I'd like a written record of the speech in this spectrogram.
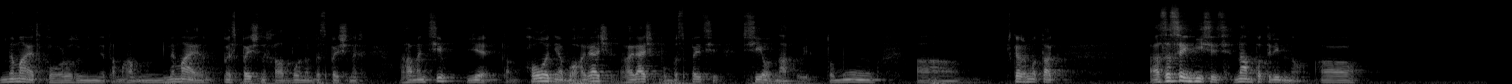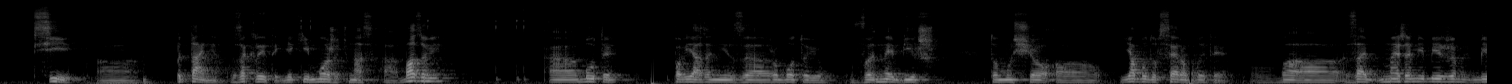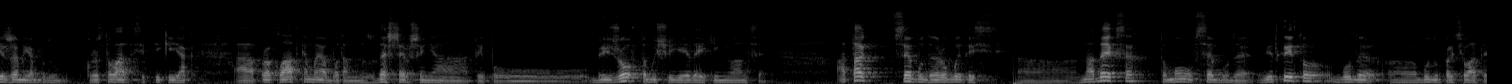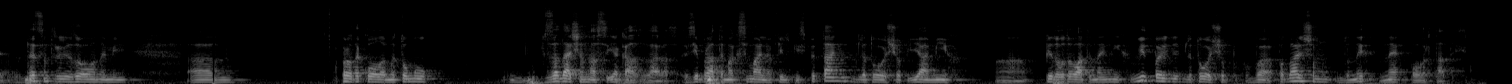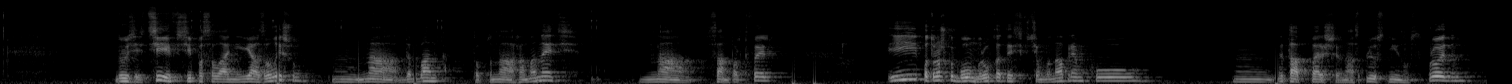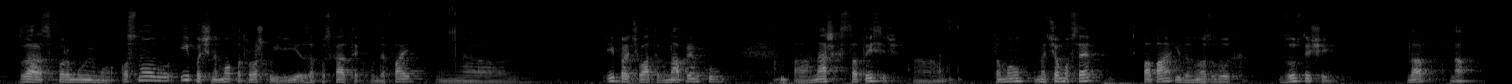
Немає такого розуміння, там немає безпечних або небезпечних гаманців. Є там холодні або гарячі, гарячі по безпеці всі однакові. Тому, скажімо так, за цей місяць нам потрібно всі питання закрити, які можуть у нас базові бути пов'язані з роботою в небірж, тому що я буду все робити в, за межами біржами. Біржами я буду користуватися тільки як прокладками або там здешевшення типу бріджов, тому що є деякі нюанси. А так все буде робитись а, на дексах, тому все буде відкрито, буде, е, буду працювати з децентралізованими е, протоколами. Тому задача в нас яка зараз? Зібрати максимальну кількість питань для того, щоб я міг е, підготувати на них відповіді, для того, щоб в подальшому до них не повертатись. Друзі, ці всі посилання я залишу на дебанк, тобто на гаманець, на сам портфель. І потрошку будемо рухатись в цьому напрямку. Етап перший у нас плюс-мінус пройден. Зараз формуємо основу і почнемо потрошку її запускати в DeFi е, і працювати в напрямку наших 100 тисяч. Тому на цьому все. Па-па і до нових зустрічей. Да? Да.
